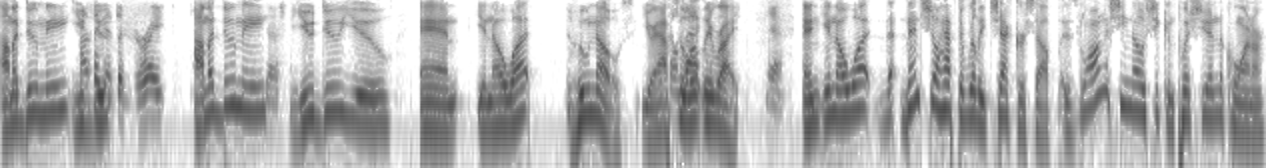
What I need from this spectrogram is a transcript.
I'm gonna do me. You I do. think it's a great. I'm gonna do me. Yes. You do you. And you know what? Who knows? You're We'll absolutely right. Yeah. And you know what? Th- then she'll have to really check herself. But as long as she knows she can push you in the corner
